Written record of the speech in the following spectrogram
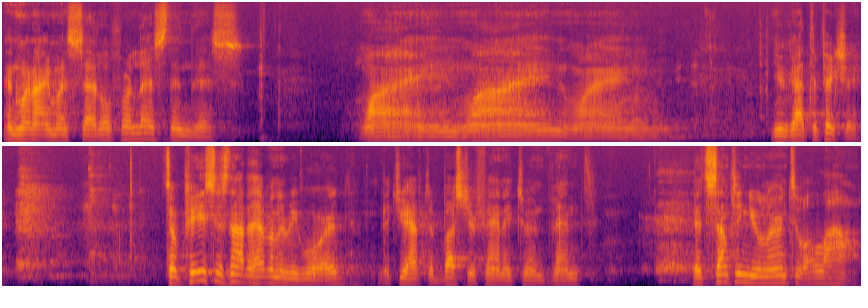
when I must settle for less than this, whine, whine, whine. You got the picture. So peace is not a heavenly reward that you have to bust your fanny to invent. It's something you learn to allow.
